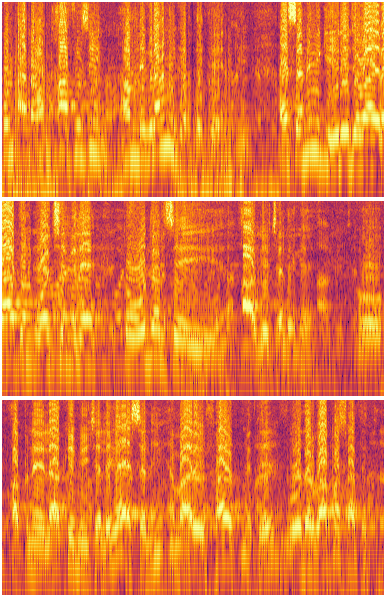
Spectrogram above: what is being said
کننا لهم حافظین ہم نگرانی کرتے تھے ان کی. ایسا نہیں کہ ہیرے جواہرات ان کو اچھے ملے تو ادھر سے ہی آگے چلے گئے. وہ اپنے علاقے میں ہی چلے گئے، ایسا نہیں، ہمارے حفاظت میں تھے، وہ ادھر واپس آتے تھے.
